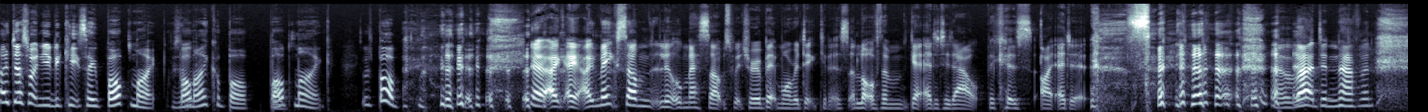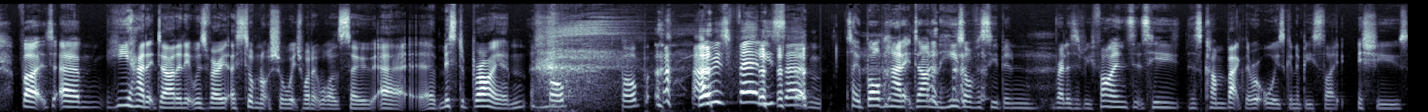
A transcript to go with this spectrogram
I just want you to keep saying Bob Mike. Was Bob? it Mike or Bob? Bob, Bob. Mike. It was Bob. no, I, I, I make some little mess ups which are a bit more ridiculous. A lot of them get edited out because I edit. so, no, that didn't happen. But um, he had it done, and it was very. I'm still not sure which one it was. So, uh, uh, Mr. Bryan, Bob. Bob. I was fairly certain. So Bob had it done, and he's obviously been relatively fine since he has come back. There are always going to be slight issues,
